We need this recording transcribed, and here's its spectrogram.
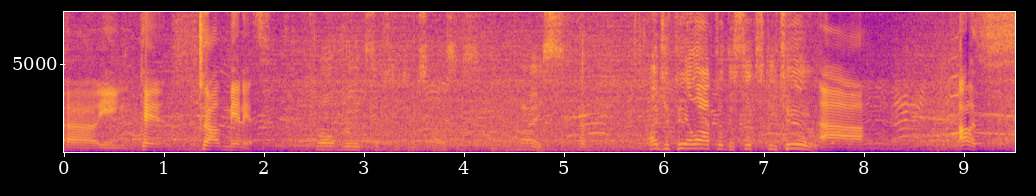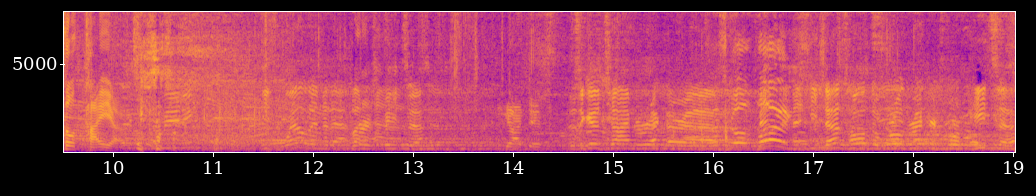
uh, in 10, 12 minutes. 12 minutes, 62 slices. Nice. How'd you feel after the 62? Uh, I was so tired. He's well into that first pizza. You got this. It was a good time to record. Uh, Let's go, boys! He does hold the world record for pizza.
